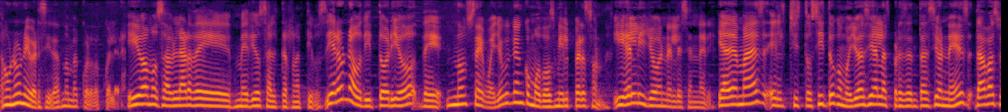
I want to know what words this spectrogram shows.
a una universidad, no me acuerdo cuál era. íbamos a hablar de medios alternativos. Y era un auditorio de, no sé, güey, yo creo que eran como dos mil personas. Y él y yo en el escenario. Y además, el chistosito, como yo hacía las presentaciones, daba su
